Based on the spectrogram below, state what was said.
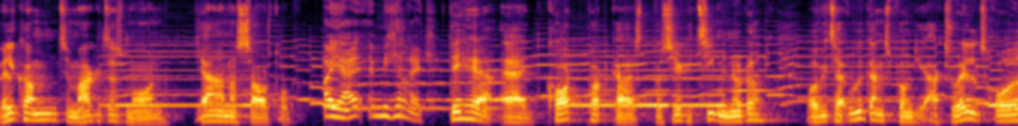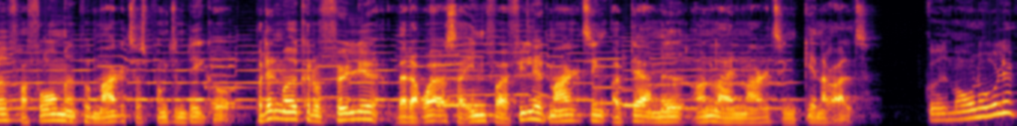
Velkommen til Marketers Morgen. Jeg er Anders Saustrup. Og jeg er Michael Rik. Det her er et kort podcast på cirka 10 minutter, hvor vi tager udgangspunkt i aktuelle tråde fra forumet på marketers.dk. På den måde kan du følge, hvad der rører sig inden for affiliate marketing og dermed online marketing generelt. Godmorgen Ole.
